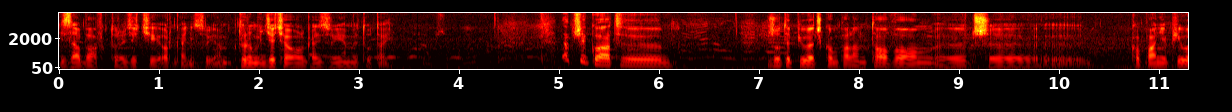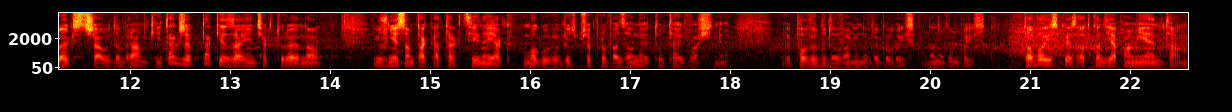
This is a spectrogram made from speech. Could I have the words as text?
i zabaw, które dzieci organizujemy, którym dzieciom organizujemy tutaj. Na przykład? Rzuty piłeczką palantową, y, czy y, kopanie piłek, strzały do bramki. Także takie zajęcia, które no, już nie są tak atrakcyjne, jak mogłyby być przeprowadzone tutaj właśnie y, po wybudowaniu nowego boiska, na nowym boisku. To boisko jest odkąd ja pamiętam,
